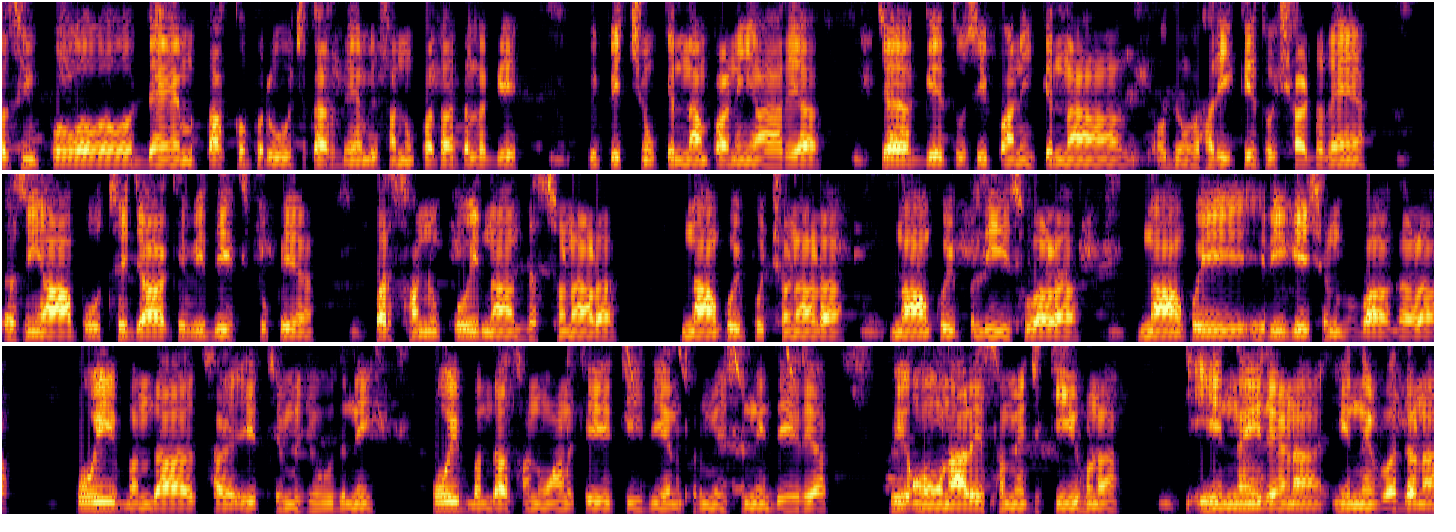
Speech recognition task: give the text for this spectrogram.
ਅਸੀਂ ਪ- ਡੈਮ ਤੱਕ ਅਪਰੋਚ ਕਰਦੇ ਹਾਂ ਵੀ ਸਾਨੂੰ ਪਤਾ ਤਾਂ ਲੱਗੇ ਕਿ ਪਿੱਛੋਂ ਕਿੰਨਾ ਪਾਣੀ ਆ ਰਿਹਾ ਚਾਹੇ ਅੱਗੇ ਤੁਸੀਂ ਪਾਣੀ ਕਿੰਨਾ ਹਰੀਕੇ ਤੋਂ ਛੱਡ ਰਹੇ ਆ ਅਸੀਂ ਆਪ ਉੱਥੇ ਜਾ ਕੇ ਵੀ ਦੇਖ ਚੁੱਕੇ ਆ ਪਰ ਸਾਨੂੰ ਕੋਈ ਨਾ ਦੱਸਣ ਵਾਲਾ, ਨਾ ਕੋਈ ਪੁੱਛਣ ਵਾਲਾ, ਨਾ ਕੋਈ ਪੁਲਿਸ ਵਾਲਾ, ਨਾ ਕੋਈ ਇਰੀਗੇਸ਼ਨ ਵਿਭਾਗ ਵਾਲਾ, ਕੋਈ ਬੰਦਾ ਸਾ- ਇੱਥੇ ਮੌਜੂਦ ਨਹੀਂ। ਕੋਈ ਬੰਦਾ ਸਾਨੂੰ ਆਣ ਕੇ ਇਹ ਚੀਜ਼ ਦੀ ਇਨਫੋਰਮੇਸ਼ਨ ਨਹੀਂ ਦੇ ਰਿਹਾ ਵੀ ਆਉਣ ਵਾਲੇ ਸਮੇਂ 'ਚ ਕੀ ਹੋਣਾ। ਇੰਨਾ ਹੀ ਰਹਿਣਾ, ਇੰਨੇ ਵਧਣਾ,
